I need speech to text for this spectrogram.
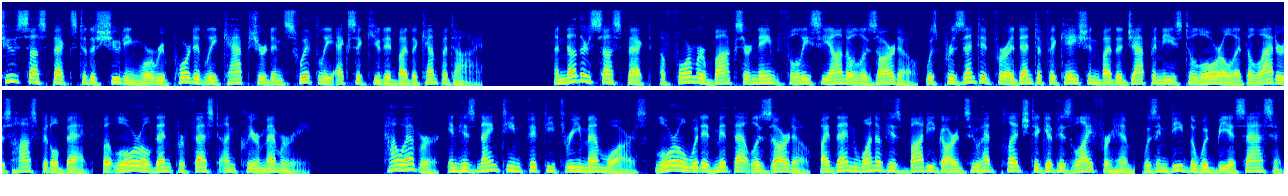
Two suspects to the shooting were reportedly captured and swiftly executed by the Kempeitai. Another suspect, a former boxer named Feliciano Lizardo, was presented for identification by the Japanese to Laurel at the latter's hospital bed, but Laurel then professed unclear memory. However, in his 1953 memoirs, Laurel would admit that Lizardo, by then one of his bodyguards who had pledged to give his life for him, was indeed the would-be assassin.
